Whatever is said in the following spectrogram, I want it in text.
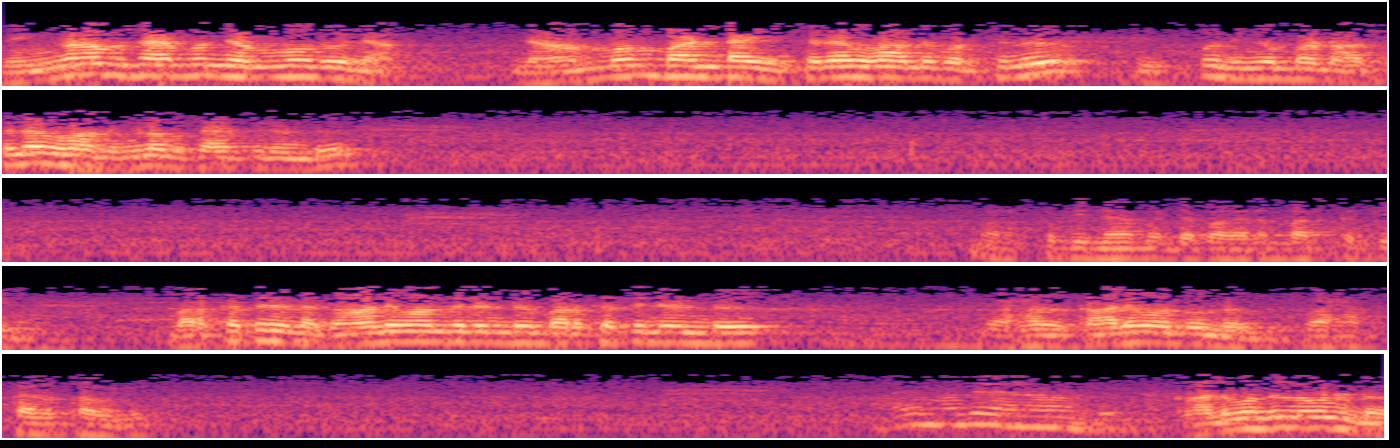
നിങ്ങളെ സാപ്പം ഞമ്മൊന്നുമില്ല. ഞമ്മം പണ്ട ഇസ്ലഹ എന്ന് പഠിച്ചത് ഇപ്പൊ നിങ്ങൾ പണ്ട അസ്ലൗഹ നിങ്ങളെ മറ്റേ പകരം ബർക്കത്തിന്. ബർക്കത്തിനുണ്ട്. കാലുവാന്തലുണ്ട് ബർക്കത്തിനുണ്ട്. കാലുവാന്തുണ്ട് വഹക്കൽ കൗലി ലോണുണ്ട്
